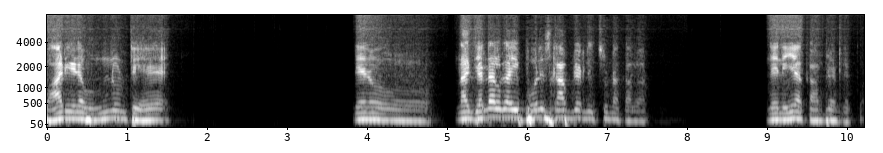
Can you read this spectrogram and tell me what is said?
వాడి ఉండుంటే నేను నాకు జనరల్గా ఈ పోలీస్ కాంప్లైంట్లు ఇచ్చున్నా అలవాటు. నేను ఇయ్య కాంప్లైంట్లు ఎక్కువ.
